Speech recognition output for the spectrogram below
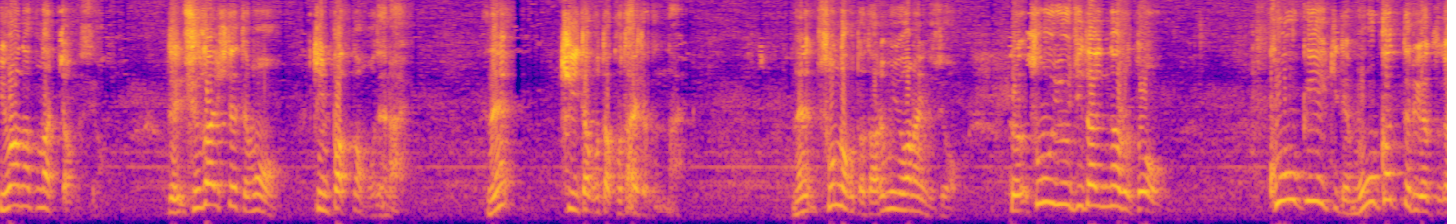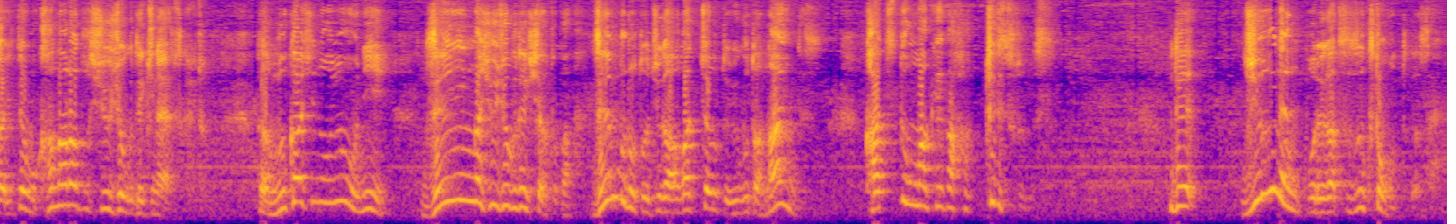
言わなくなっちゃうんですよ。で、取材してても緊迫感も出ない。ね。聞いたことは答えてくんない。ね。そんなことは誰も言わないんですよ。そういう時代になると、好景気で儲かってるやつがいても必ず就職できないやつがいる。だから昔のように全員が就職できちゃうとか、全部の土地が上がっちゃうということはないんです。勝ちと負けがはっきりするんです。で、10年これが続くと思ってください。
